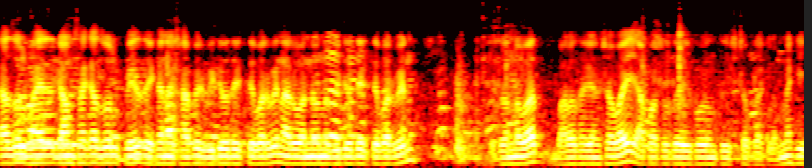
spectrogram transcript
কাজল ভাইয়ের গামছা কাজল পেজ, এখানে সাপের ভিডিও দেখতে পারবেন আর অন্যান্য ভিডিও দেখতে পারবেন। ধন্যবাদ, ভালো থাকেন সবাই। আপাতত এই পর্যন্ত স্টপ রাখলাম, নাকি?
